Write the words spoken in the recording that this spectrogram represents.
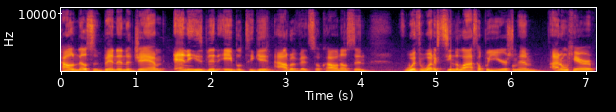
Kyle Nelson's been in a jam and he's been able to get out of it. So Kyle Nelson, with what I've seen the last couple years from him, I don't care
